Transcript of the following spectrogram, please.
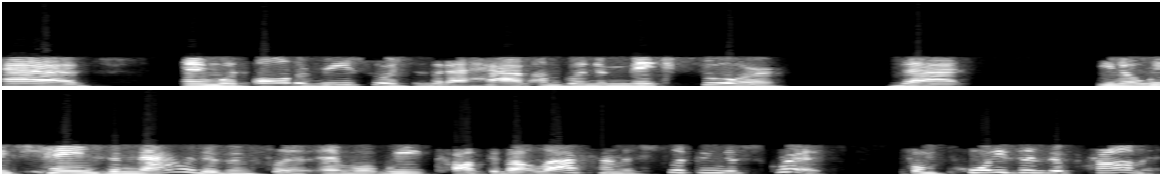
have, and with all the resources that I have. I'm going to make sure that you know we change the narrative in Flint. And what we talked about last time is flipping the script from poison to promise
